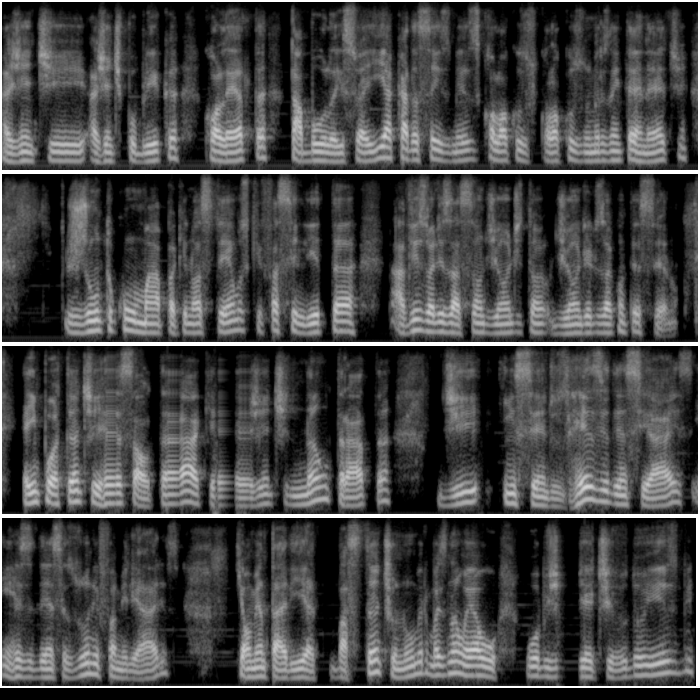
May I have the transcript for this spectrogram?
a gente, a gente publica, coleta, tabula isso aí e a cada seis meses coloca os, coloca os números na internet junto com o mapa que nós temos, que facilita a visualização de onde, de onde eles aconteceram. É importante ressaltar que a gente não trata de incêndios residenciais em residências unifamiliares, que aumentaria bastante o número, mas não é o, o, objetivo do ISB.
